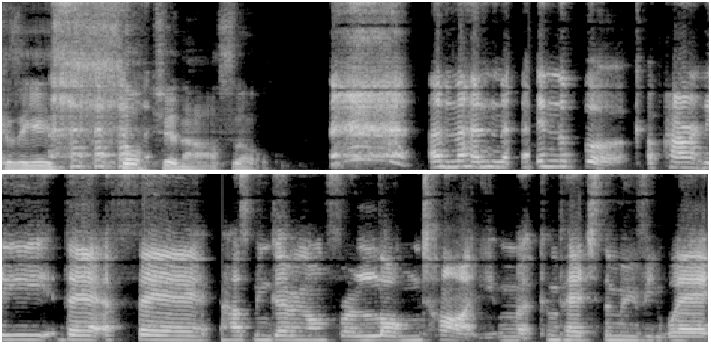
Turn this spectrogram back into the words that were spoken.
because he is such an arsehole. And then in the book, apparently their affair has been going on for a long time compared to the movie, where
